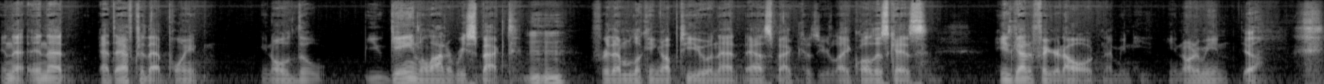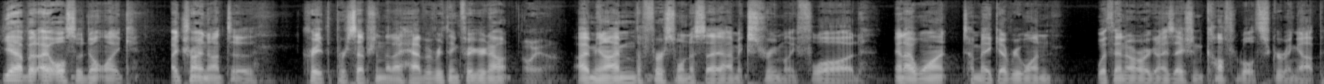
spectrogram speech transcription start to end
in that, in that, at after that point, you know, they'll you gain a lot of respect mm-hmm. for them looking up to you in that aspect because you're like, well, this guy's, he's got it figured out. I mean, he, you know what I mean? Yeah. Yeah, but I also don't like I try not to create the perception that I have everything figured out. Oh yeah, I mean, I'm the first one to say I'm extremely flawed and I want to make everyone within our organization comfortable with screwing up.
